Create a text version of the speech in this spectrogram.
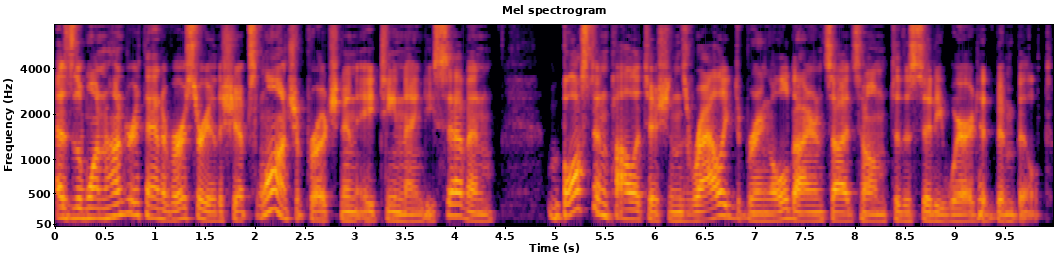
As the 100th anniversary of the ship's launch approached in 1897, Boston politicians rallied to bring Old Ironsides home to the city where it had been built.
